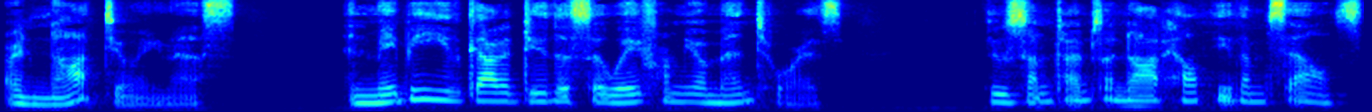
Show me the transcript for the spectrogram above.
are not doing this. And maybe you've got to do this away from your mentors who sometimes are not healthy themselves.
